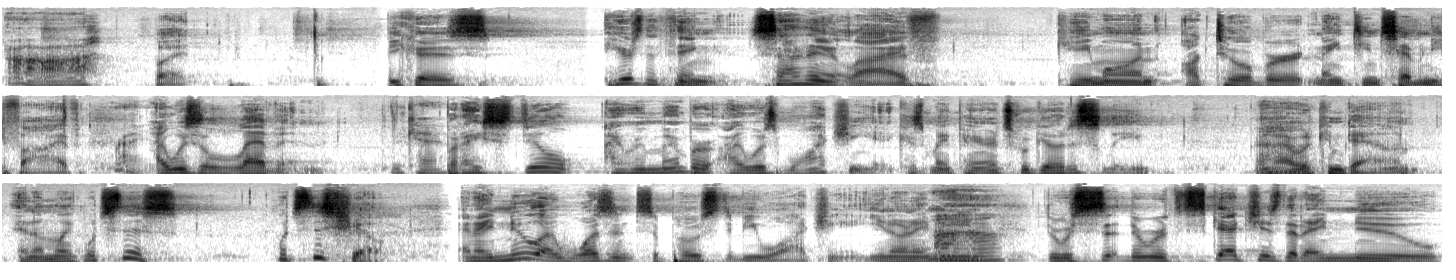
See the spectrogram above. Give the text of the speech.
Ah. But because here's the thing Saturday Night Live came on October 1975. Right. I was 11. Okay. But I still, I remember I was watching it because my parents would go to sleep and Uh-huh. I would come down and I'm like, what's this? What's this show? And I knew I wasn't supposed to be watching it. You know what I mean? Uh-huh. There, was, there were sketches that I knew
